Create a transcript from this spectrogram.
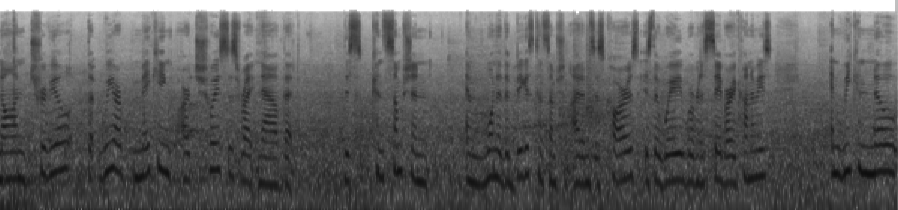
non-trivial, but we are making our choices right now that this consumption and one of the biggest consumption items is cars is the way we're going to save our economies and we can know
